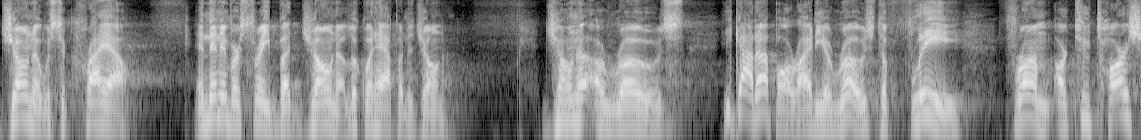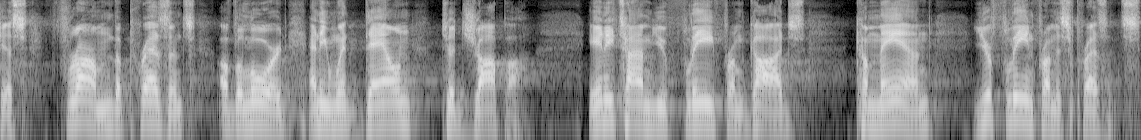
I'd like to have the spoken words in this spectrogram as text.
Jonah was to cry out. And then in verse 3, but Jonah, look what happened to Jonah. Jonah arose. He got up all right. He arose to flee from, or to Tarshish from the presence of the Lord, and he went down to Joppa. Anytime you flee from God's command, you're fleeing from his presence.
